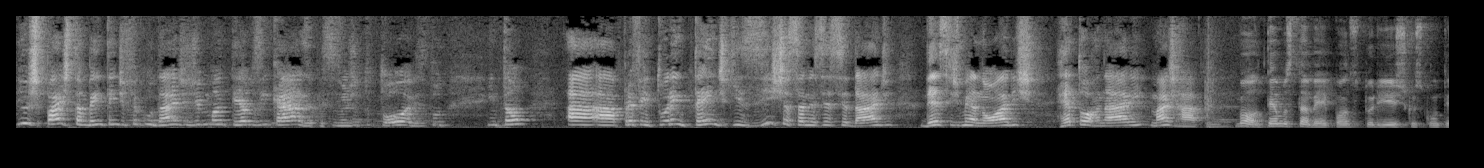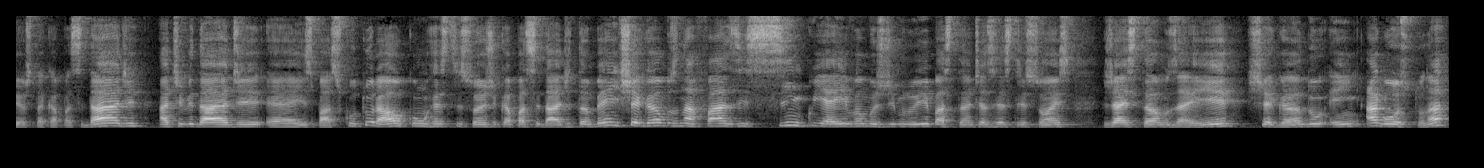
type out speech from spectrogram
e os pais também têm dificuldade de mantê-los em casa, precisam de tutores e tudo. Então, a, a prefeitura entende que existe essa necessidade desses menores retornarem mais rápido. Bom, temos também pontos turísticos com texto da capacidade, atividade é, em espaço cultural com restrições de capacidade também. Chegamos na fase 5 e aí vamos diminuir bastante as restrições. Já estamos aí chegando em agosto, né?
